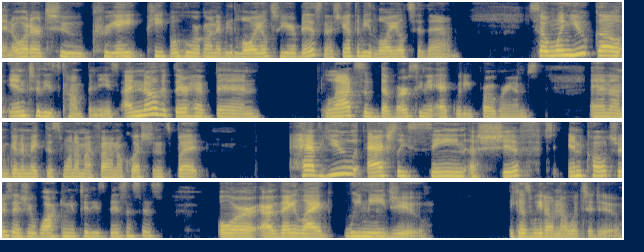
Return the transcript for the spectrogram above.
in order to create people who are going to be loyal to your business. You have to be loyal to them. So when you go into these companies, I know that there have been lots of diversity and equity programs. And I'm going to make this one of my final questions, but have you actually seen a shift in cultures as you're walking into these businesses? Or are they like, we need you because we don't know what to do?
